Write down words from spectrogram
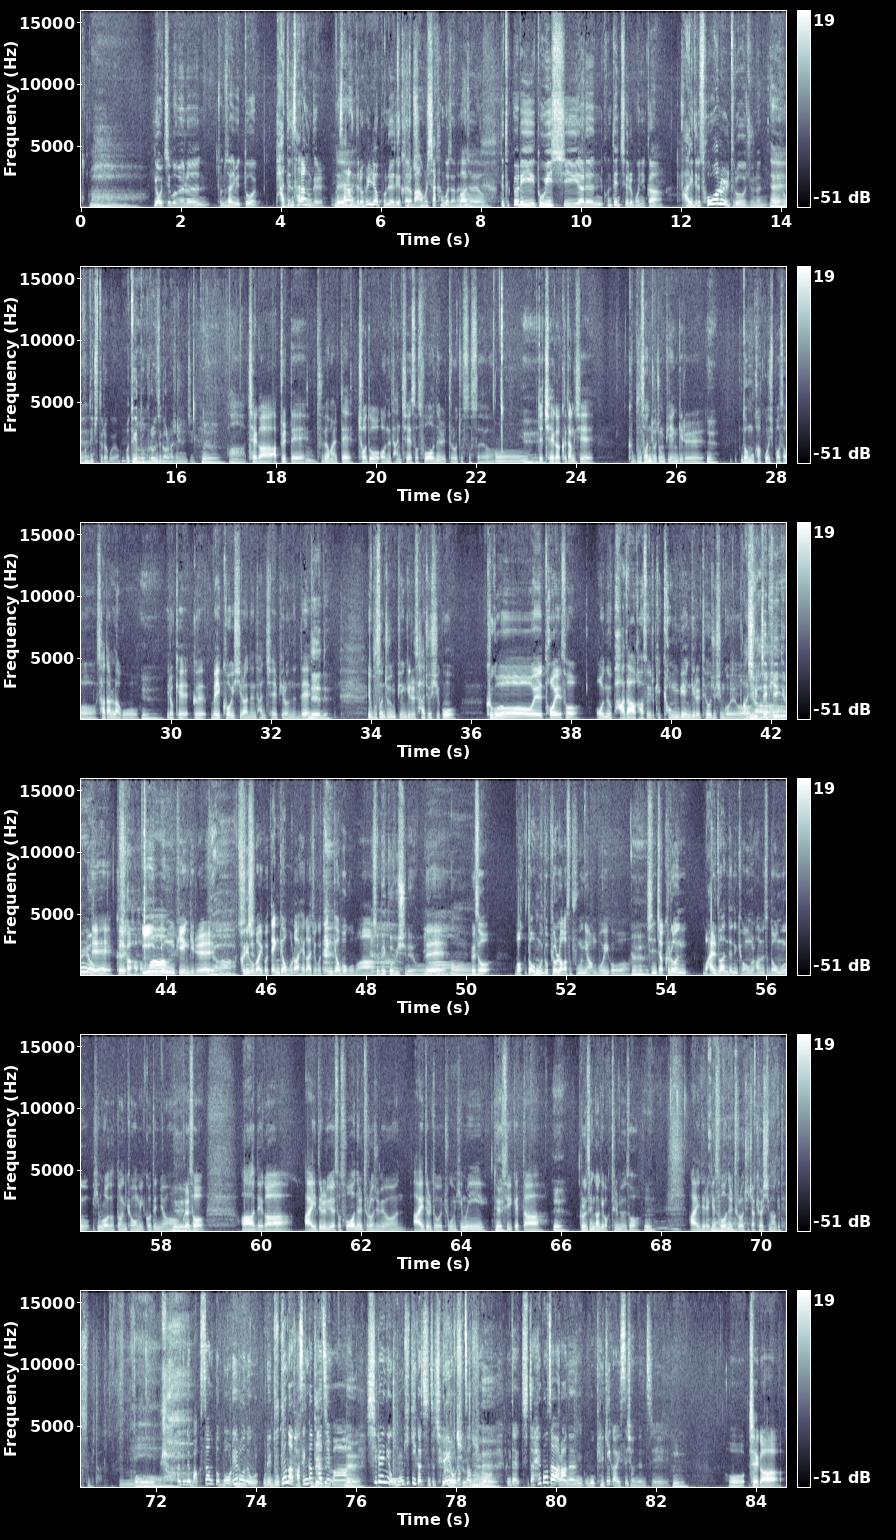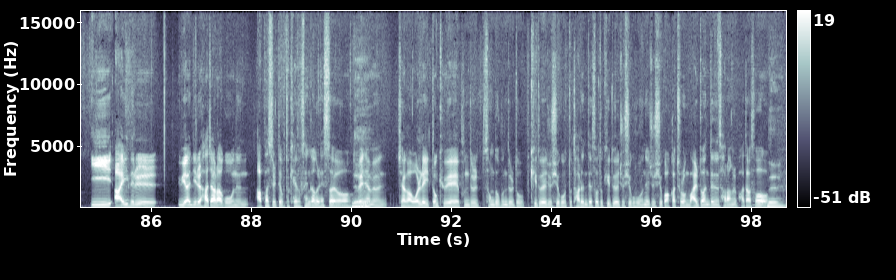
이게 어찌 보면은 전도사님이 또 받은 사랑들, 그 네. 사랑들을 흘려 보내야 되겠다는 그렇죠. 마음으로 시작한 거잖아요. 맞아요. 근데 특별히 이 도희 씨라는 콘텐츠를 보니까 아이들의 소원을 들어주는 네. 그런 콘텐츠더라고요. 어떻게 또 음. 그런 생각을 하셨는지. 네. 아, 제가 아플 때, 음. 투병할 때, 저도 어느 단체에서 소원을 들어줬었어요. 어. 예. 이제 제가 그 당시에 그 무선조종 비행기를 예. 너무 갖고 싶어서 사달라고 예. 이렇게 그 메이커위시라는 단체에 빌었는데, 네네. 이 무선조종 비행기를 사주시고 그거에 더해서 어느 바다 가서 이렇게 경비행기를 태워주신 거예요. 아, 실제 야. 비행기를요? 네, 그 2인용 비행기를 이야, 진짜. 그리고 막 이거 땡겨보라 해가지고 땡겨보고 막 진짜 메이크업이시네요. 네. 어. 그래서 막 너무 높이 올라가서 부모님 안 보이고 네. 진짜 그런 말도 안 되는 경험을 하면서 너무 힘을 얻었던 경험이 있거든요. 네. 그래서 아 내가 아이들을 위해서 소원을 들어주면 아이들도 조금 힘이 될 네. 수 있겠다 예. 그런 생각이 막 들면서 음. 아이들에게 소원을 들어주자 결심하게 됐습니다. 오. 아니, 근데 막상 또 머리로는 우리 누구나 다 생각하지만 네네. 네. 실행에 옮기기가 진짜 제일 그렇죠, 어렵잖아요. 네. 근데 진짜 해보자라는 뭐 계기가 있으셨는지. 음. 어, 제가 이 아이들을 위한 일을 하자라고는 아팠을 때부터 계속 생각을 했어요. 네. 왜냐하면 제가 원래 있던 교회 분들, 성도분들도 기도해 주시고 또 다른 데서도 기도해 주시고 후원해 주시고 아까처럼 말도 안 되는 사랑을 받아서 네.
